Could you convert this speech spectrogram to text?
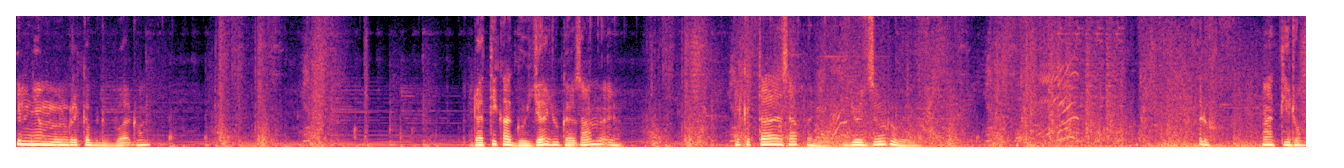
skillnya mereka berdua dong berarti Kaguya juga sama ya ini kita siapa nih Yuzuru ya aduh mati dong.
